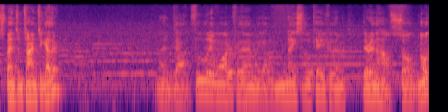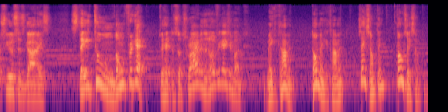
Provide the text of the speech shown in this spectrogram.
spend some time together. I've got food and water for them. I got a nice little cage for them. They're in the house. So no excuses, guys. Stay tuned. Don't forget to hit the subscribe and the notification button. Make a comment. Don't make a comment. Say something. Don't say something.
